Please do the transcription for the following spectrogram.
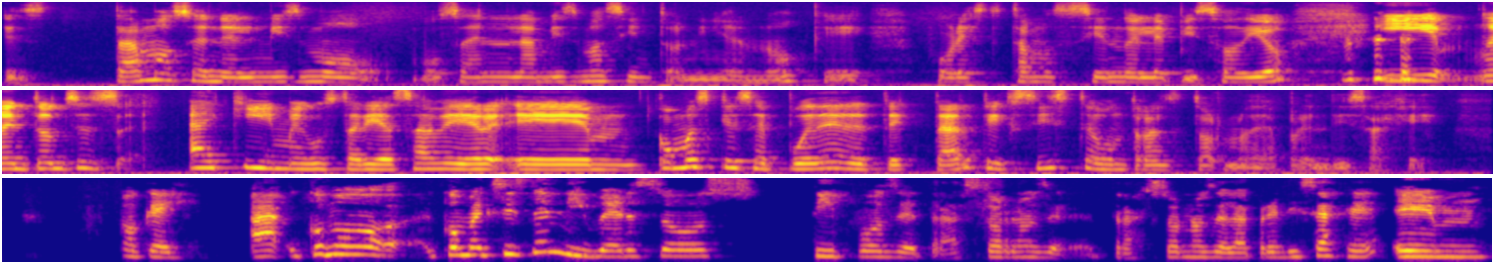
estamos en el mismo, o sea, en la misma sintonía, ¿no? Que por esto estamos haciendo el episodio. Y entonces aquí me gustaría saber em, cómo es que se puede detectar que existe un trastorno de aprendizaje. Ok, ah, como, como existen diversos tipos de trastornos, de, trastornos del aprendizaje, em,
